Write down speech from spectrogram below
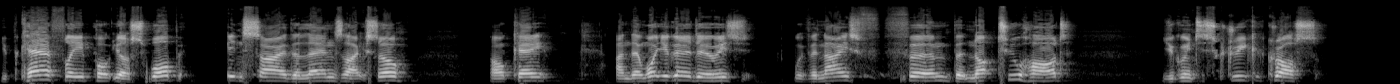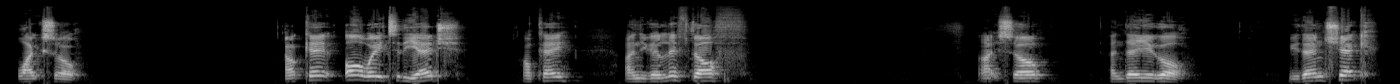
you carefully put your swab inside the lens like so, okay, and then what you're going to do is with a nice firm but not too hard, you're going to streak across like so okay all the way to the edge. Okay and you're going to lift off. Like so and there you go. You then check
